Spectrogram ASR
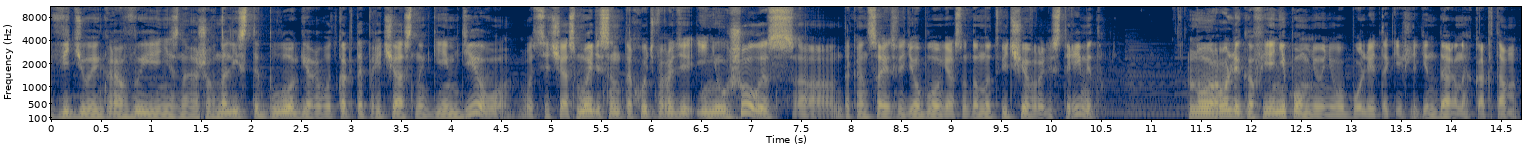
видеоигровые, не знаю, журналисты, блогеры вот как-то причастны к геймдеву. Вот сейчас Мэдисон-то хоть вроде и не ушел из, а, до конца из видеоблогерства, но там на Твиче вроде стримит. Но роликов я не помню у него более таких легендарных, как там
